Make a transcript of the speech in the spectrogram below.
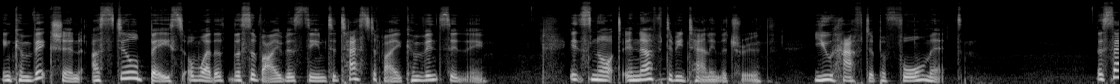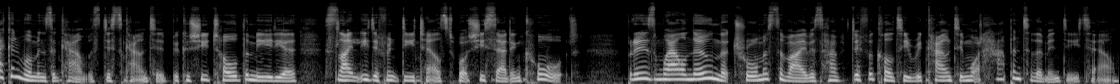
in conviction are still based on whether the survivors seem to testify convincingly. It's not enough to be telling the truth, you have to perform it. The second woman's account was discounted because she told the media slightly different details to what she said in court. But it is well known that trauma survivors have difficulty recounting what happened to them in detail.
